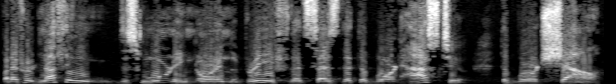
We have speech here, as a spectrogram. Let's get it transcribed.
But I've heard nothing this morning, nor in the brief, that says that the board has to, the board shall.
